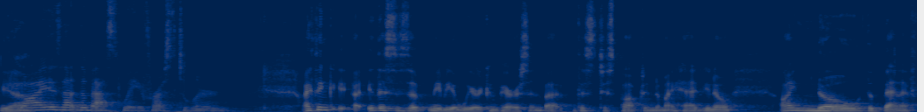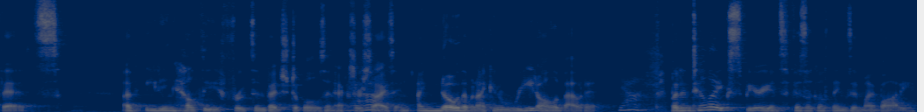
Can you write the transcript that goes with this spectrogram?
Yeah. Why is that the best way for us to learn? I think uh, this is a maybe a weird comparison, but this just popped into my head. You know, I know the benefits of eating healthy fruits and vegetables and exercising. Yeah. I know them and I can read all about it. Yeah. But until I experience physical things in my body,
